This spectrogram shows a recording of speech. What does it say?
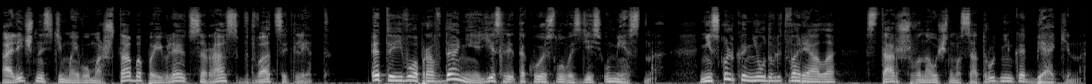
а личности моего масштаба появляются раз в 20 лет. Это его оправдание, если такое слово здесь уместно, нисколько не удовлетворяло старшего научного сотрудника Бякина,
